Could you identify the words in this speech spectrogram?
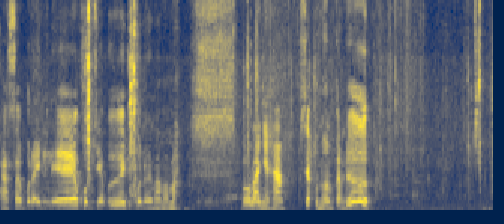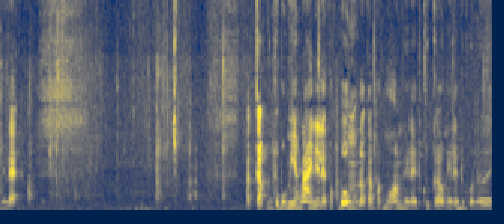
ถ้าซาบไรนี่แล้วความแซ่บเอ้ยทุกคนเอ้ยมามามาเบาไล่เนี่ยห่างแซ่บกระนวมกันเด้อ นี่แหละ ผั กับมันกระบุมียังไงนี่แหละผักบงแล้วก็ผักหอมนี่แหละคือเก่านี่แหละทุกคนเอ้ย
